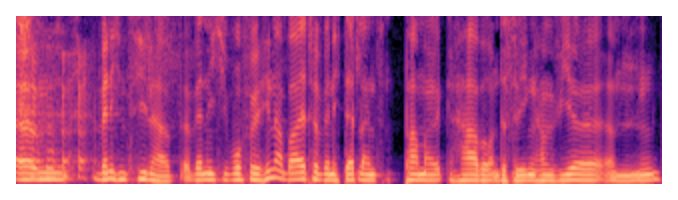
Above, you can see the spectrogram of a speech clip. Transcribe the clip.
ähm, wenn ich ein Ziel habe, wenn ich wofür hinarbeite, wenn ich Deadlines ein paar Mal habe und deswegen haben wir ähm,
